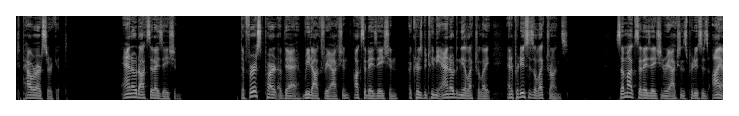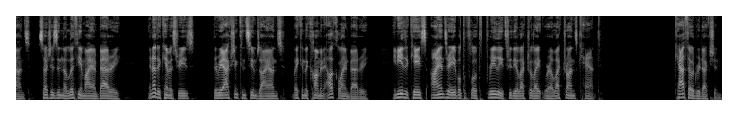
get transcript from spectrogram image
to power our circuit. Anode oxidization. The first part of the redox reaction, oxidization, occurs between the anode and the electrolyte, and it produces electrons. Some oxidization reactions produces ions, such as in the lithium-ion battery. In other chemistries, the reaction consumes ions, like in the common alkaline battery. In either case, ions are able to flow freely through the electrolyte where electrons can't. Cathode reduction.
